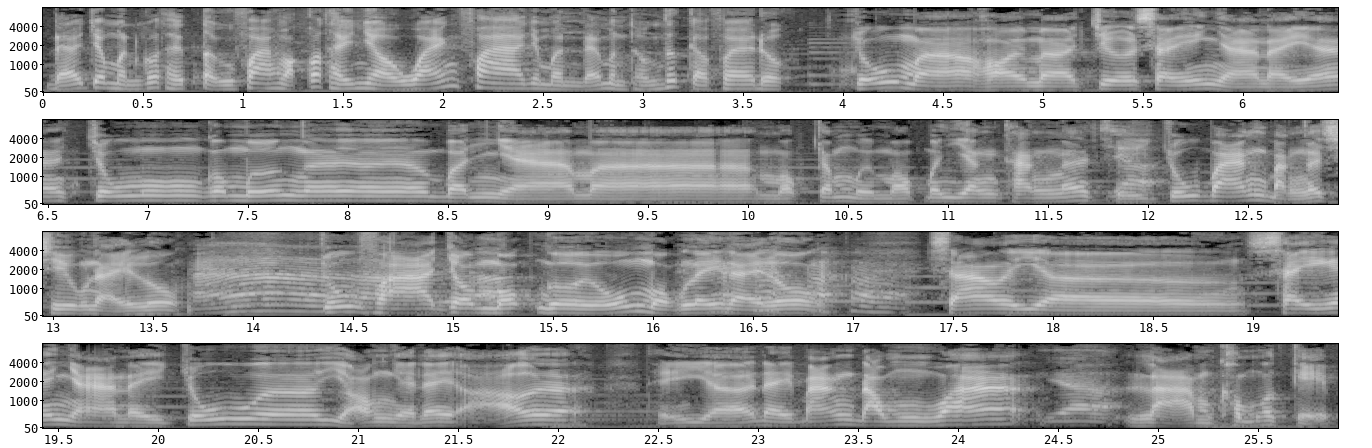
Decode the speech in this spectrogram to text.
để cho mình có thể tự pha hoặc có thể nhờ quán pha cho mình để mình thưởng thức cà phê được chú mà hồi mà chưa xây cái nhà này á chú có mướn ờ, bên nhà mà 111 bên văn thăng á thì Dạ. chú bán bằng cái siêu này luôn. À chú pha cho một người uống một ly này luôn. Sao bây giờ xây cái nhà này chú ờ, dọn về đây ở thì giờ ở đây bán đông quá dạ. làm không có kịp.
